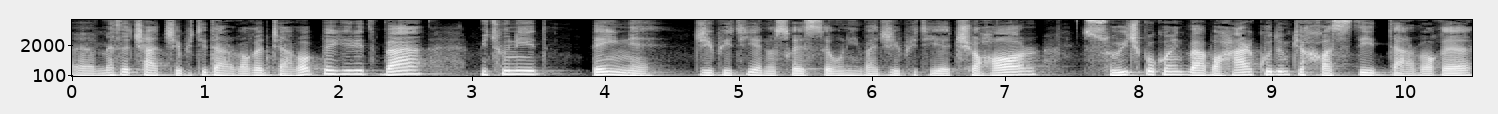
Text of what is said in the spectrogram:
مثل Chat G در واقع جواب بگیرید و می‌تونید بین T نسخه 3.5 و T 4 سویچ بکنید و با هر کدوم که خواستید در واقع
